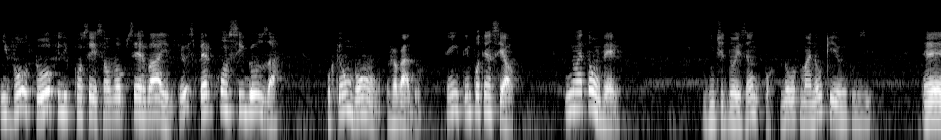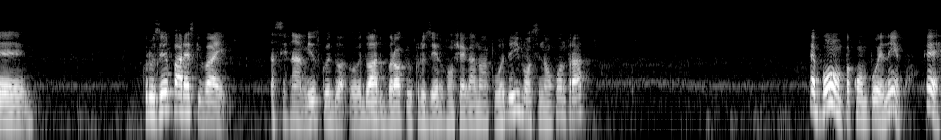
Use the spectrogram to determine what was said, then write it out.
E voltou, Felipe Conceição, vou observar ele. Eu espero que consiga usar. Porque é um bom jogador. Tem, tem potencial. E não é tão velho. 22 anos, pô, novo, mais novo que eu, inclusive. É... Cruzeiro parece que vai assinar mesmo com o Eduardo, o Eduardo Brock e o Cruzeiro vão chegar num acordo e vão assinar um contrato. É bom para compor elenco? É,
